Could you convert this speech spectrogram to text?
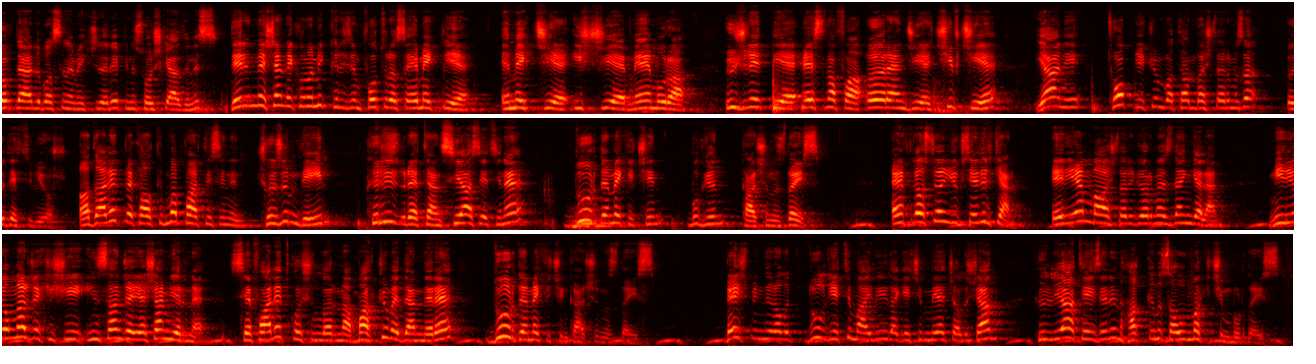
Çok değerli basın emekçileri hepiniz hoş geldiniz. Derinleşen ekonomik krizin faturası emekliye, emekçiye, işçiye, memura, ücretliye, esnafa, öğrenciye, çiftçiye yani topyekün vatandaşlarımıza ödetiliyor. Adalet ve Kalkınma Partisi'nin çözüm değil, kriz üreten siyasetine dur demek için bugün karşınızdayız. Enflasyon yükselirken eriyen maaşları görmezden gelen milyonlarca kişiyi insanca yaşam yerine sefalet koşullarına mahkum edenlere dur demek için karşınızdayız. 5 bin liralık dul yetim aylığıyla geçinmeye çalışan Hülya teyzenin hakkını savunmak için buradayız.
